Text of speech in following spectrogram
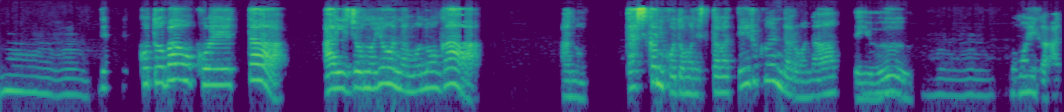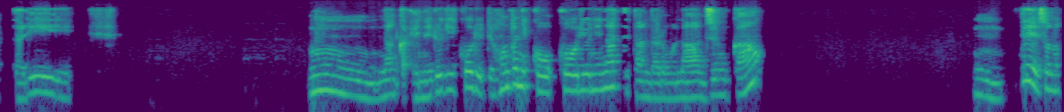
うんうんで、言葉を超えた愛情のようなものが、あの、確かに子供に伝わっているんだろうなっていううん。思いがあったり、うん、なんかエネルギー交流って本当にこう交流になってたんだろうな、循環うん。で、その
